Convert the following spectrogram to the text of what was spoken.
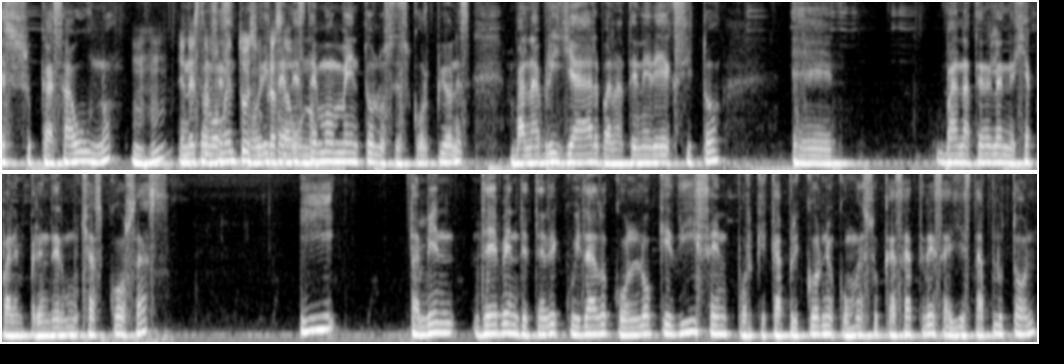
es su casa 1. En este momento es su casa 1. En este momento los escorpiones van a brillar, van a tener éxito, eh, van a tener la energía para emprender muchas cosas y también deben de tener cuidado con lo que dicen, porque Capricornio, como es su casa 3, ahí está Plutón,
